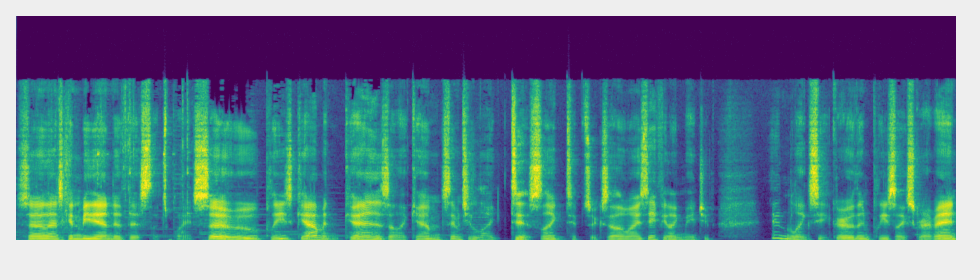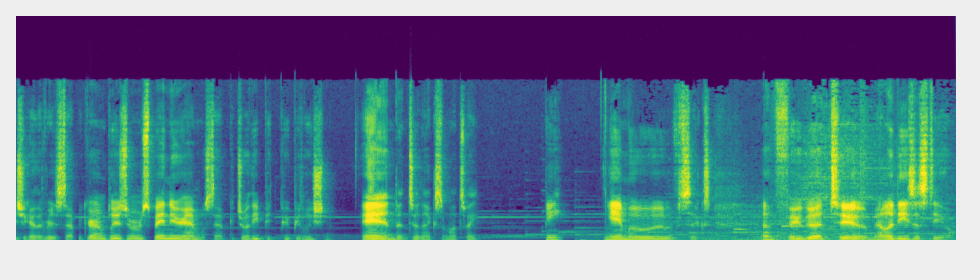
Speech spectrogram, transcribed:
So that's going to be the end of this Let's Play. So please comment, because I like comments, if you like, dislike, tips, tricks, otherwise, if you like YouTube and see it grow, then please like, subscribe, and check out the videos to grow, and please remember spending your animal step, control the pit population. And until next time, let's play me, GamerWolfSix, and Fuga 2, Melodies of Steel.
